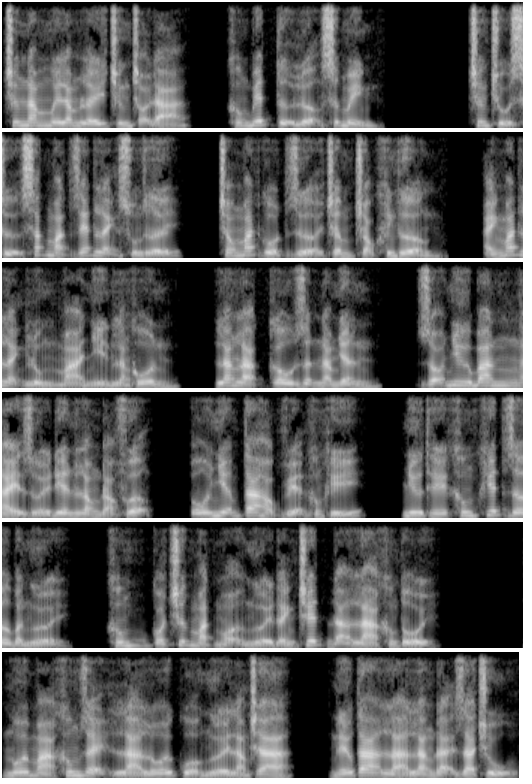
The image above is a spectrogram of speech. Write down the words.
Chương 55 lấy trứng trọi đá, không biết tự lượng sức mình. Trương chủ sự sắc mặt rét lạnh xuống dưới, trong mắt gột rửa châm trọc khinh thường, ánh mắt lạnh lùng mà nhìn lăng khôn, lăng lạc câu dẫn nam nhân, rõ như ban ngày dưới điên long đảo phượng, ô nhiễm ta học viện không khí, như thế không khiết dơ bẩn người, không có trước mặt mọi người đánh chết đã là không tồi. nuôi mà không dạy là lỗi của người làm cha, nếu ta là lang đại gia chủ,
